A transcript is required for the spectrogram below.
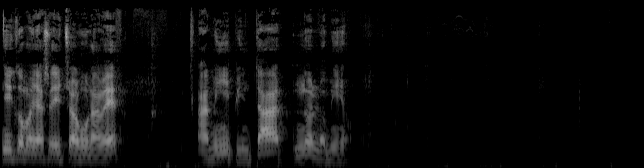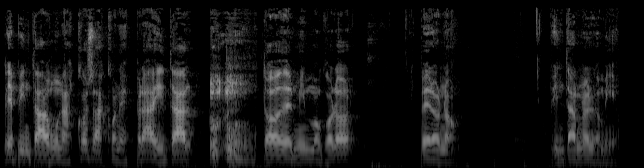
Y como ya os he dicho alguna vez, a mí pintar no es lo mío. He pintado algunas cosas con spray y tal, todo del mismo color, pero no, pintar no es lo mío.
